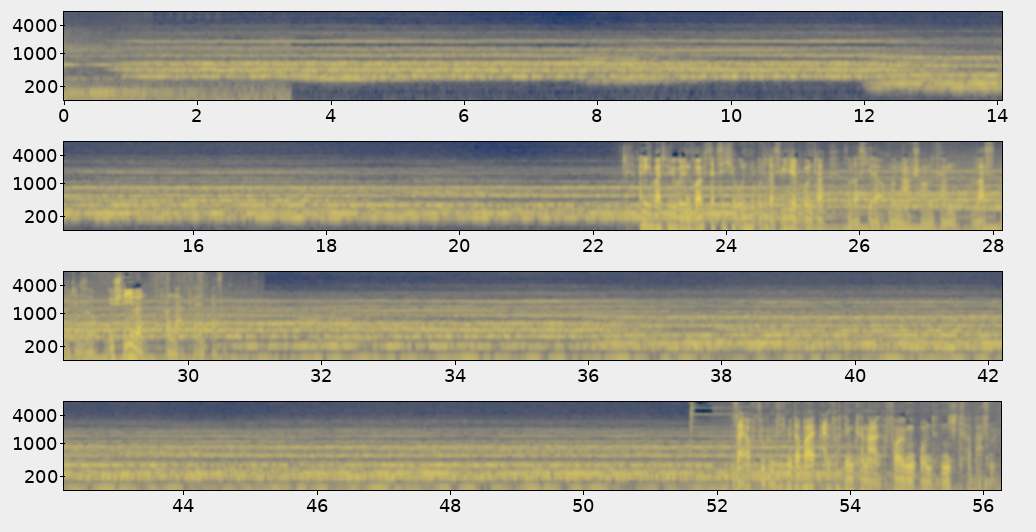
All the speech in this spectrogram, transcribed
Einige Beiträge über den Wolf setze ich hier unten unter das Video drunter, sodass jeder auch mal nachschauen kann, was wird denn so geschrieben von der aktuellen Presse. Sei auch zukünftig mit dabei. Einfach dem Kanal folgen und nichts verpassen.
